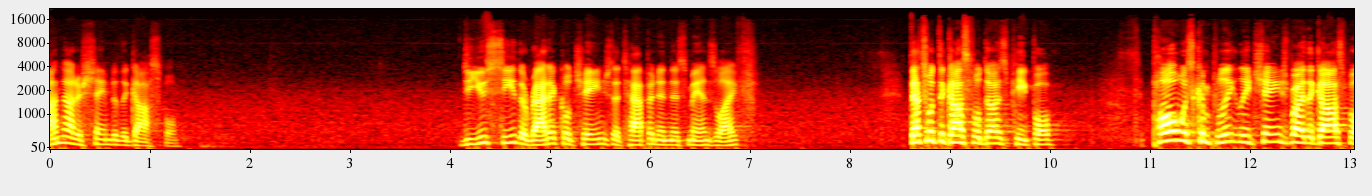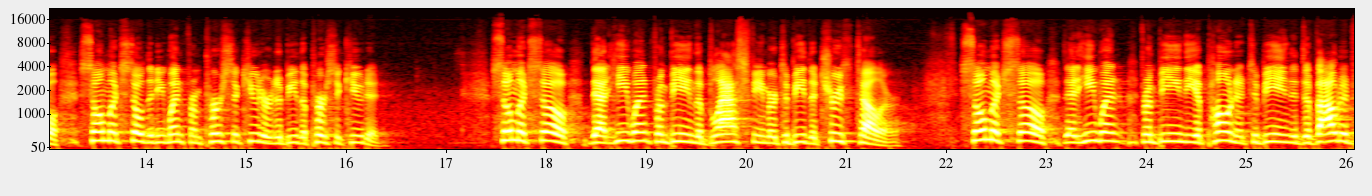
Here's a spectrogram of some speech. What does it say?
I'm not ashamed of the gospel. Do you see the radical change that's happened in this man's life? That's what the gospel does, people. Paul was completely changed by the gospel, so much so that he went from persecutor to be the persecuted. So much so that he went from being the blasphemer to be the truth teller. So much so that he went from being the opponent to being the devoted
